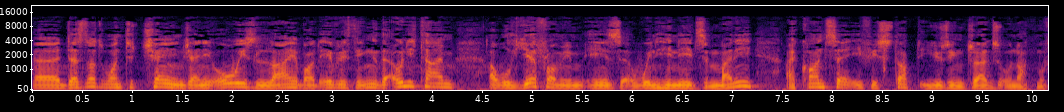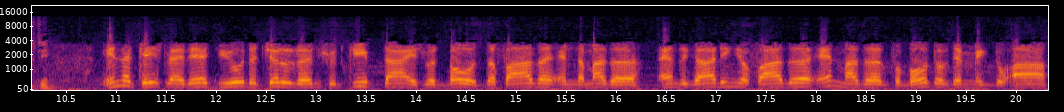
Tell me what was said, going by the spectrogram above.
uh, does not want to change and he always lie about everything. The only time I will hear from him is when he needs money. I can't say if he stopped using drugs or not, Mufti. In a case like that, you, the children, should keep ties with both the father and the mother. And regarding your father and mother, for both of them, make dua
